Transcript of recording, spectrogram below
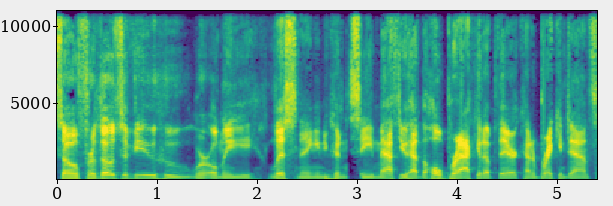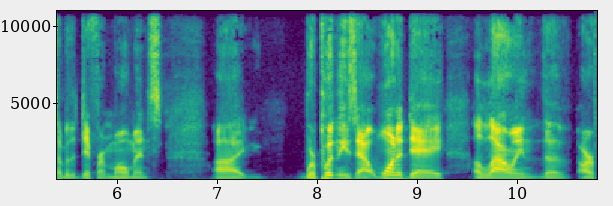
So, for those of you who were only listening and you mm-hmm. couldn't see, Matthew had the whole bracket up there, kind of breaking down some of the different moments. Uh, we're putting these out one a day, allowing the our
